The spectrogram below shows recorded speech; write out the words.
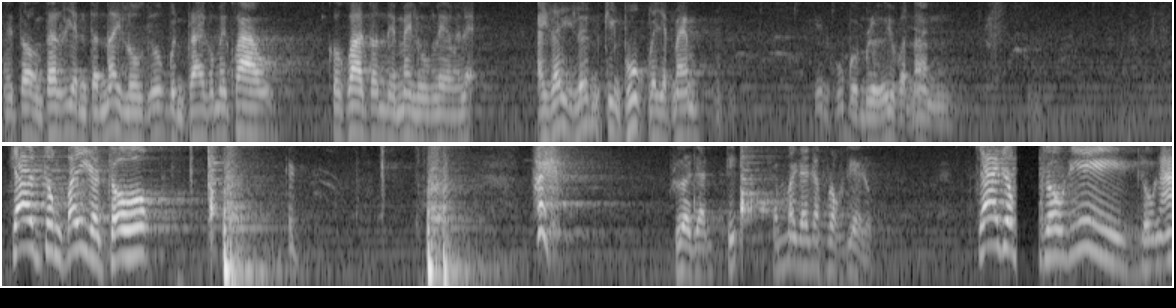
ไม่ต้องถ้าเรียนตอนไหนลูกอยู่บนปลายก็ไม่คว้าวก็คว้าตอนเด็กไม่ลูกแล้วนั่นแหละไอ้ไรเล่นกิ้งพุกละเอียดแม่เห็นกูเบิ่มเบลออยู่ปานนั้นเจ้าจงไปเดี๋ยวโจกเฮ้ยเพื่อจะติดจะไม่ได้นักปลอกเดียวหรอก จ้าโยมโยดีโลนา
